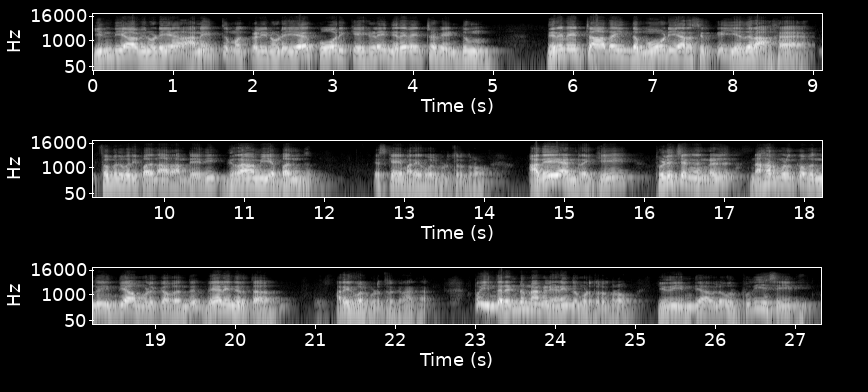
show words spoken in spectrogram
இந்தியாவினுடைய அனைத்து மக்களினுடைய கோரிக்கைகளை நிறைவேற்ற வேண்டும். நிறைவேற்றாத இந்த மோடி அரசிற்கு எதிராக பிப்ரவரி பதினாறாம் தேதி கிராமிய பந்த் எஸ்கேஎம் அறைகோல் கொடுத்துருக்குறோம். அதே அன்றைக்கு தொழிற்சங்கங்கள் நகர் முழுக்க வந்து இந்தியா முழுக்க வந்து வேலை நிறுத்த அறைகோல் கொடுத்துருக்குறாங்க. அப்போ இந்த ரெண்டும் நாங்கள் இணைந்து கொடுத்துருக்குறோம். இது இந்தியாவில் ஒரு புதிய செய்தி.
